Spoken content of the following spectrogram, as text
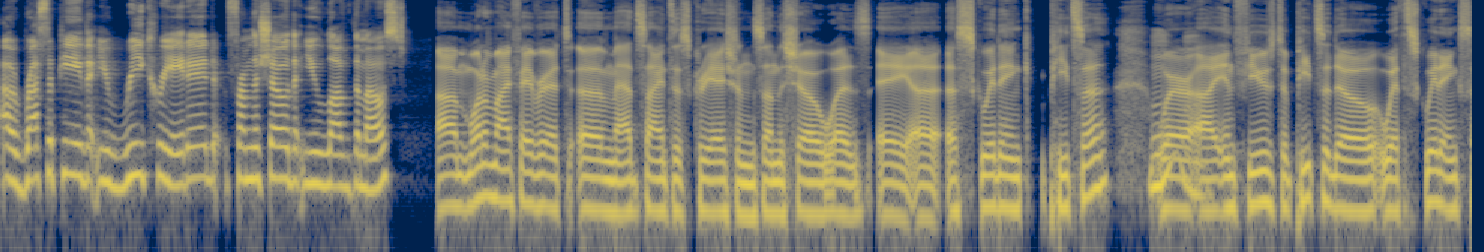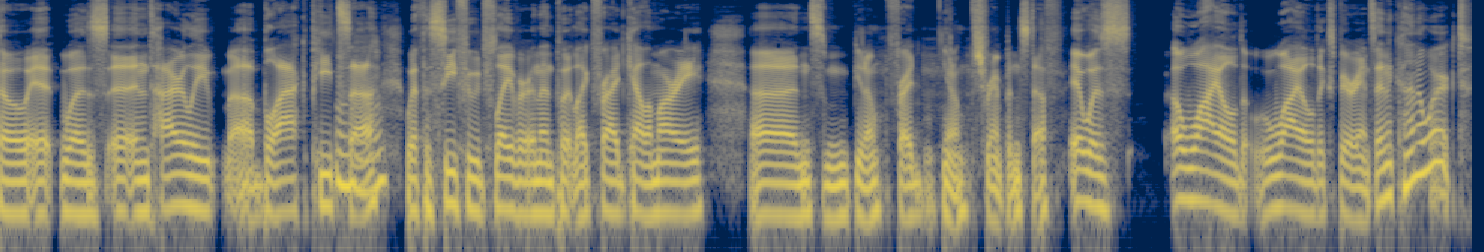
a recipe that you recreated from the show that you loved the most? Um, one of my favorite uh, mad scientist creations on the show was a uh, a squid ink pizza, where I infused a pizza dough with squid ink, so it was uh, an entirely uh, black pizza with a seafood flavor, and then put like fried calamari uh, and some you know fried you know shrimp and stuff. It was a wild, wild experience, and it kind of worked.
